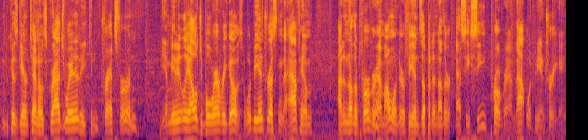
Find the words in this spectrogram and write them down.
And because Guarantano's graduated, he can transfer and be immediately eligible wherever he goes. It would be interesting to have him at another program. I wonder if he ends up at another SEC program. That would be intriguing.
